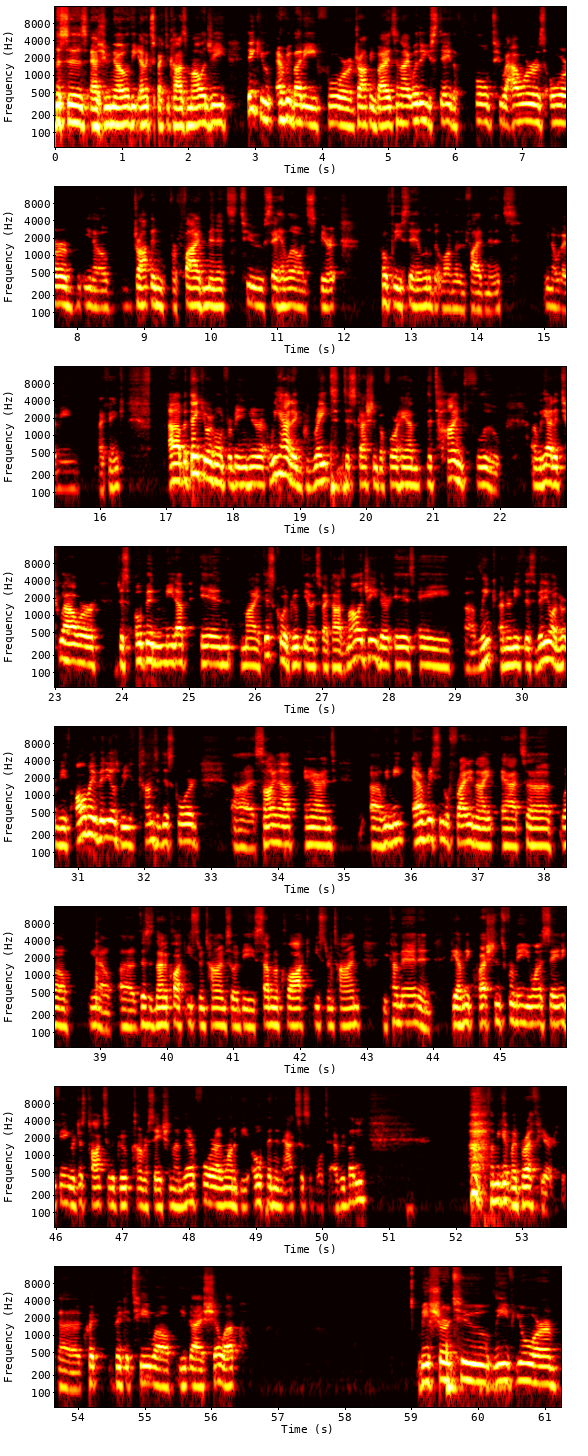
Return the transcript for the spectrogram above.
This is, as you know, the unexpected cosmology. Thank you, everybody, for dropping by tonight. Whether you stay the full two hours or you know drop in for five minutes to say hello in spirit. Hopefully, you stay a little bit longer than five minutes. You know what I mean? I think. Uh, but thank you, everyone, for being here. We had a great discussion beforehand. The time flew. Uh, we had a two-hour just open meetup in my Discord group, The Unexpected Cosmology. There is a, a link underneath this video, underneath all my videos, where you come to Discord, uh, sign up, and uh, we meet every single Friday night at uh, well, you know, uh, this is nine o'clock Eastern time, so it'd be seven o'clock Eastern time. You come in, and if you have any questions for me, you want to say anything, or just talk to the group conversation, I'm there for. I want to be open and accessible to everybody. Let me get my breath here. Uh, quick drink of tea while you guys show up. Be sure to leave your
